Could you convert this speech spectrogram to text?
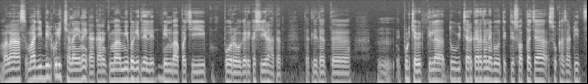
मला असं माझी बिलकुल इच्छा नाही नाही का? कारण की मग मी बघितलेले आहेत बिनबापाची पोरं वगैरे कशी राहतात. त्यातले त्यात पुढच्या व्यक्तीला तो विचार करायचा नाही बहुतेक ते स्वतःच्या सुखासाठीच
